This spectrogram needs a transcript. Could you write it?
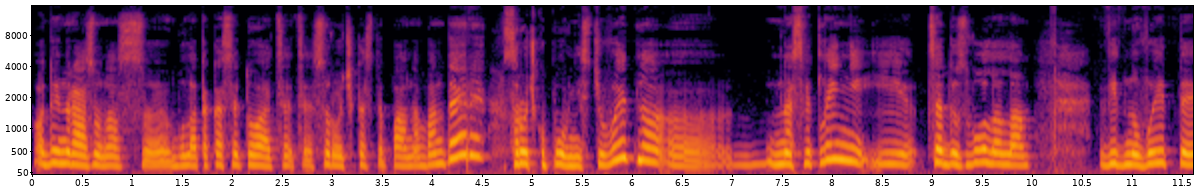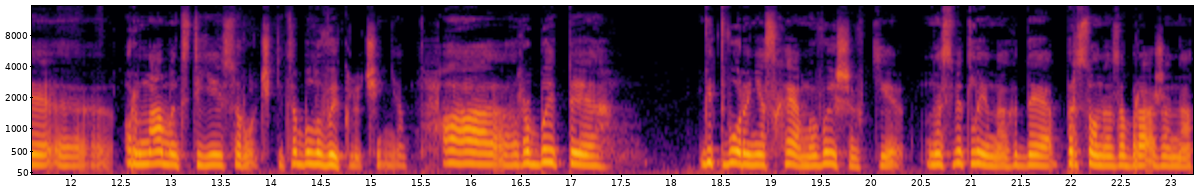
один раз у нас е, була така ситуація: це сорочка Степана Бандери. Сорочку повністю видно е, на світлині, і це дозволило відновити е, орнамент з тієї сорочки. Це було виключення. А робити відтворення схеми вишивки на світлинах, де персона зображена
